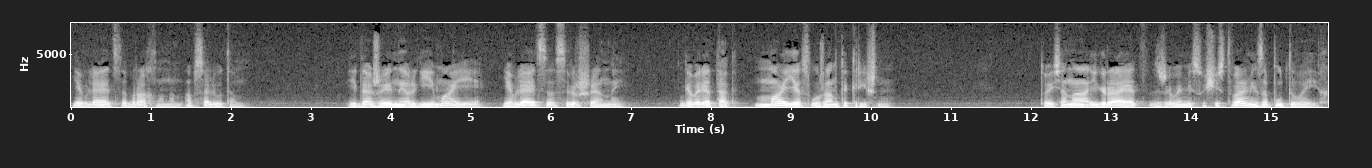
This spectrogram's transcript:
является брахманом, абсолютом. И даже энергия Майи является совершенной. Говорят так, Майя – служанка Кришны. То есть она играет с живыми существами, запутывая их.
